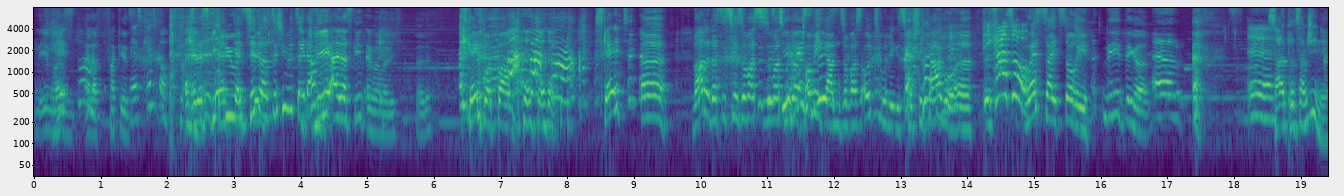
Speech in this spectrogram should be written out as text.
Nee, Mann. Alter, fuck it. Wer ist Casper? Ey, das geht Der, zittert sich übelst ein ab. Nee, Alter, das geht einfach mal nicht. Leute. Skateboard fahren. Skate. äh, warte, das ist hier sowas, sowas die mit einer. Tommy Gun, sowas Oldschooliges für Chicago. Äh, Picasso. West Side Story. Nee, Digga. Ähm, Äh. San Prinz Sanji, ne?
